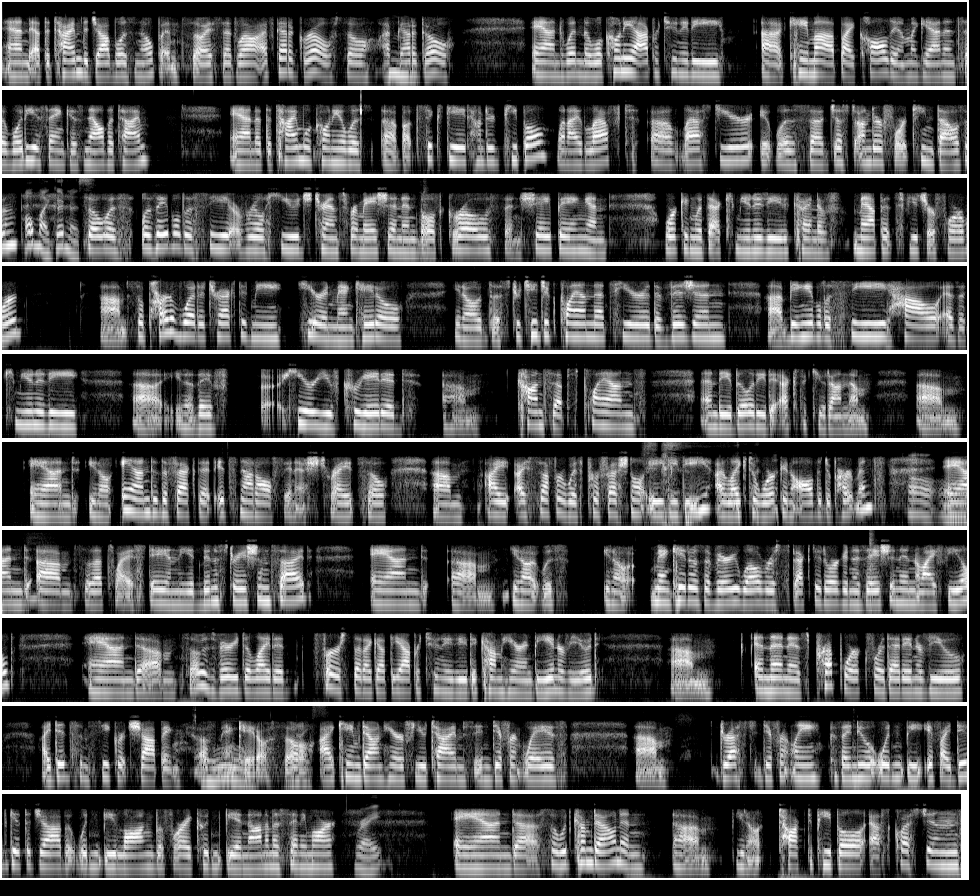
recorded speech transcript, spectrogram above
And at the time, the job wasn't open. So I said, well, I've got to grow, so I've mm. got to go. And when the Waconia opportunity uh, came up, I called him again and said, what do you think? Is now the time? And at the time, Waconia was uh, about 6,800 people. When I left uh, last year, it was uh, just under 14,000. Oh my goodness! So was was able to see a real huge transformation in both growth and shaping, and working with that community to kind of map its future forward. Um, so part of what attracted me here in Mankato, you know, the strategic plan that's here, the vision, uh, being able to see how, as a community, uh, you know, they've uh, here you've created um, concepts, plans, and the ability to execute on them. Um, and you know, and the fact that it's not all finished, right? So, um, I, I suffer with professional ADD. I like to work in all the departments, oh, oh. and um, so that's why I stay in the administration side. And um, you know, it was you know, Mankato is a very well respected organization in my field. And um, so I was very delighted first that I got the opportunity to come here and be interviewed. Um, and then as prep work for that interview, I did some secret shopping of Ooh, Mankato. So nice. I came down here a few times in different ways, um, dressed differently because I knew it wouldn't be, if I did get the job, it wouldn't be long before I couldn't be anonymous anymore. Right. And uh, so would come down and um, you know, talk to people, ask questions,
